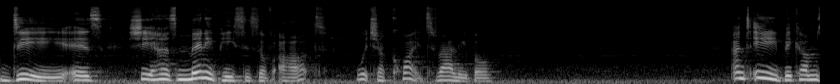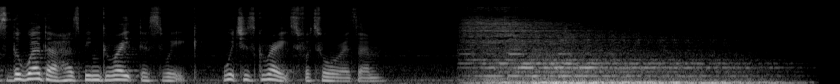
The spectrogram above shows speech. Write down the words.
D is she has many pieces of art, which are quite valuable. And E becomes the weather has been great this week, which is great for tourism.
